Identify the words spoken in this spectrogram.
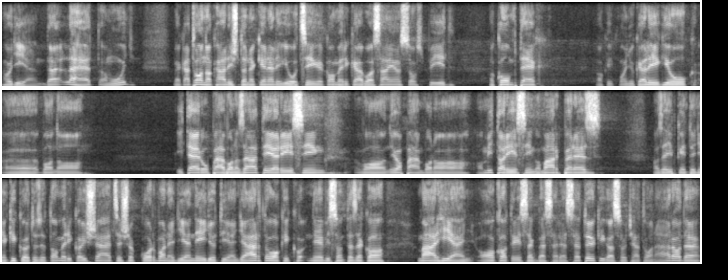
hogy ilyen. De lehet amúgy, meg hát vannak hál' Istennek ilyen elég jó cégek Amerikában, a Science of Speed, a Comtech, akik mondjuk elég jók, van a itt Európában az ATR Racing, van Japánban a, a Mita Racing, a Mark Perez, az egyébként egy ilyen kiköltözött amerikai srác, és akkor van egy ilyen négy-öt ilyen gyártó, akiknél viszont ezek a már hiány alkatrészek beszerezhetők, igaz, hogy hát van ára, de,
